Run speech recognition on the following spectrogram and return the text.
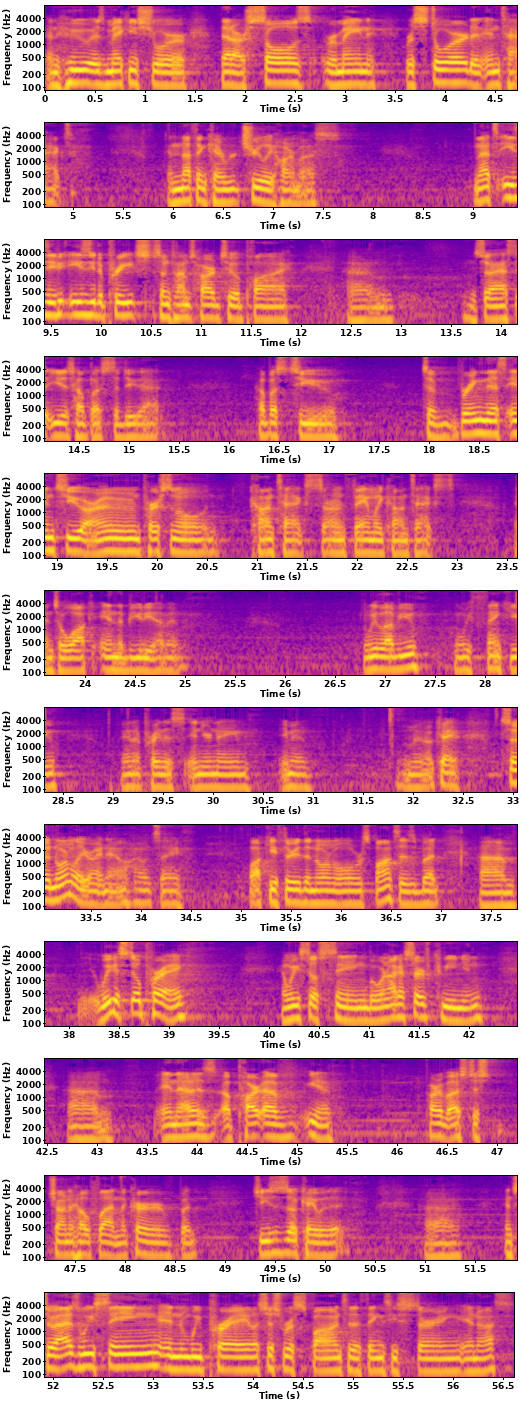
and who is making sure that our souls remain restored and intact and nothing can truly harm us. And that's easy, easy to preach, sometimes hard to apply. Um, and so I ask that you just help us to do that. Help us to, to bring this into our own personal contexts, our own family contexts, and to walk in the beauty of it. We love you and we thank you. And I pray this in your name. Amen. Amen. Okay. So, normally, right now, I would say walk you through the normal responses, but um, we can still pray and we can still sing, but we're not going to serve communion. Um, and that is a part of, you know, part of us just trying to help flatten the curve, but Jesus is okay with it. Uh, and so as we sing and we pray, let's just respond to the things He's stirring in us.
